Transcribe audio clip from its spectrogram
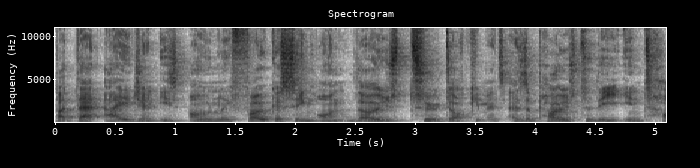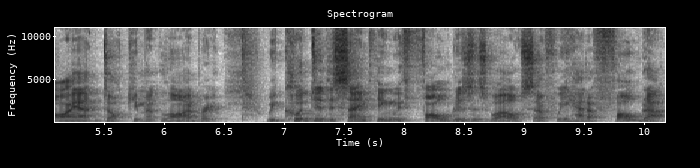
but that agent is only focusing on those two documents as opposed to the entire document library. We could do the same thing with folders as well. So if we had a folder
